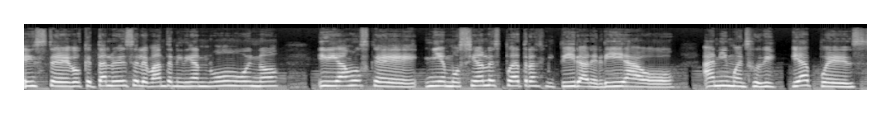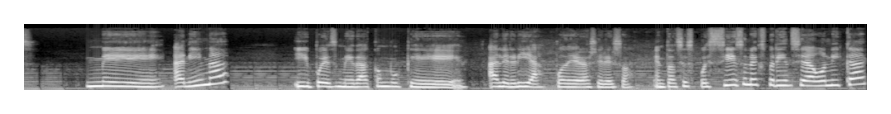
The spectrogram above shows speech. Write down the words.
este, o que tal vez se levanten y digan, no, no, y digamos que mi emoción les pueda transmitir alegría o ánimo en su día, pues me anima y pues me da como que alegría poder hacer eso. Entonces, pues sí es una experiencia única.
